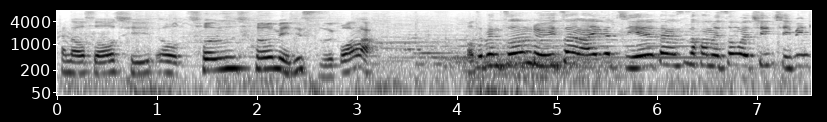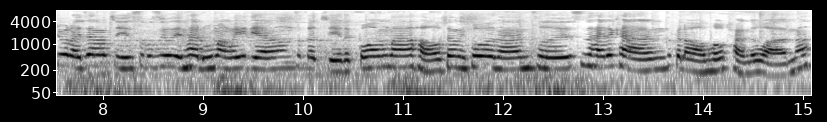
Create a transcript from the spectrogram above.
看到手骑哦，村村民已经死光了。我这边真驴再来一个劫，但是后面身为轻骑兵就来这样劫，是不是有点太鲁莽了一点？这个劫的光吗？好像你困难，锤是还得砍这个老头砍得完吗？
